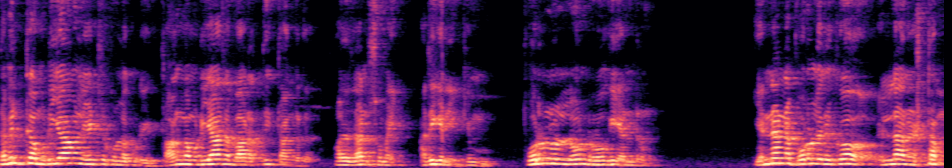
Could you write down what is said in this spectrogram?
தவிர்க்க முடியாமல் ஏற்றுக்கொள்ளக்கூடியது தாங்க முடியாத பாரத்தை தாங்குது அதுதான் சுமை. அதிகரிக்கும். பொருளுள்ளோன் ரோகி என்றும். என்னென்ன பொருள் இருக்கோ எல்லாம் நஷ்டம்.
